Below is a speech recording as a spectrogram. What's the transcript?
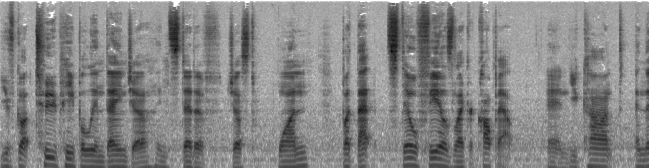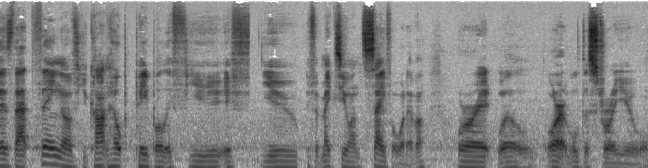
you've got two people in danger instead of just one. But that still feels like a cop out. And you can't and there's that thing of you can't help people if you if you if it makes you unsafe or whatever or it will or it will destroy you or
